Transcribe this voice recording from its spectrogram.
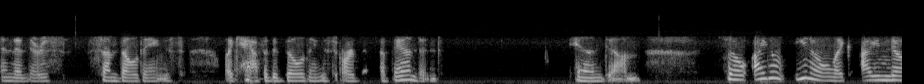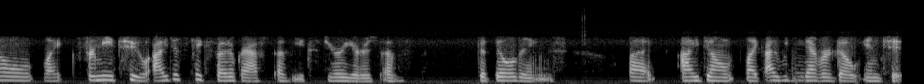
and then there's some buildings, like half of the buildings are abandoned, and um, so I don't, you know, like I know, like for me too, I just take photographs of the exteriors of the buildings, but I don't like I would never go into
